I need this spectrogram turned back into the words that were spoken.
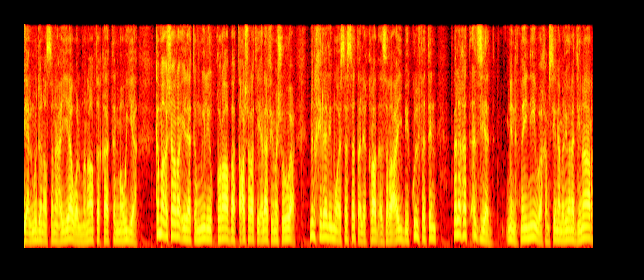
في المدن الصناعية والمناطق التنموية كما أشار إلى تمويل قرابة عشرة ألاف مشروع من خلال مؤسسة الإقراض الزراعي بكلفة بلغت أزيد من 52 مليون دينار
